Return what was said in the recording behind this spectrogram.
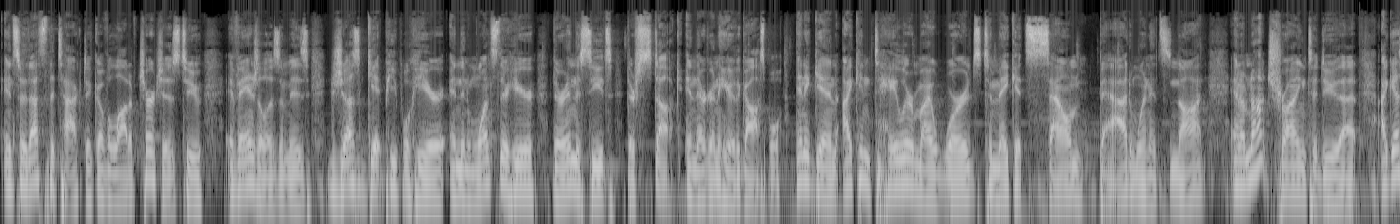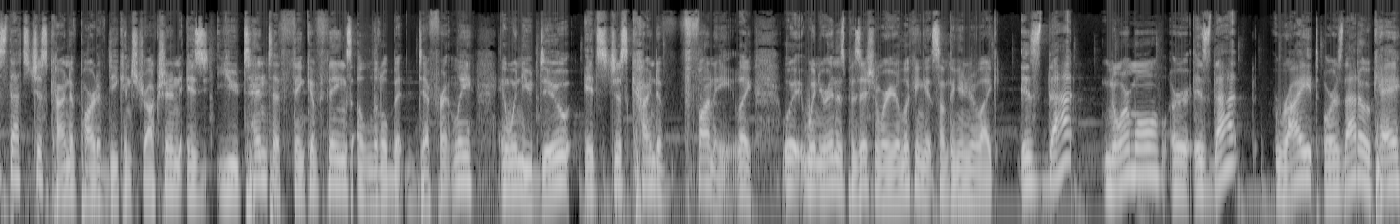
And so that's the tactic of a lot of churches to evangelism is just get people here. And then once they're here, they're in the seats, they're stuck and they're going to hear the gospel. And again, I can tailor my words to make it sound bad when it's not. And I'm not trying to do that. I guess that's just kind of part of deconstruction is you tend to think of things a little bit differently. And when you do, it's just kind of funny. Like when you're in this position where you're looking at something and you're like, is that normal or is that right or is that okay?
